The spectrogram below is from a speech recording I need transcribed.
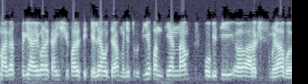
मागासवर्गीय आयोगानं काही शिफारसी केल्या होत्या. म्हणजे तृतीय पंथीयांना ओबीसी आरक्षण मिळावं.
